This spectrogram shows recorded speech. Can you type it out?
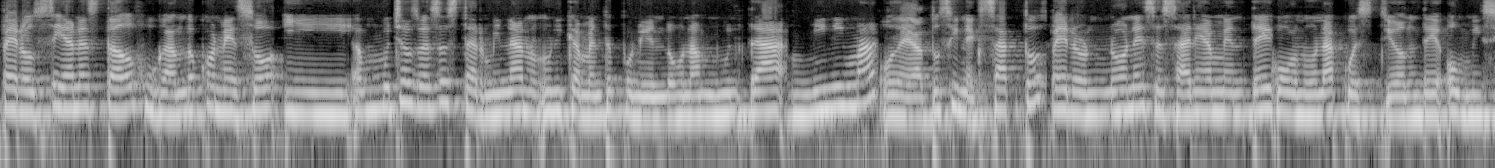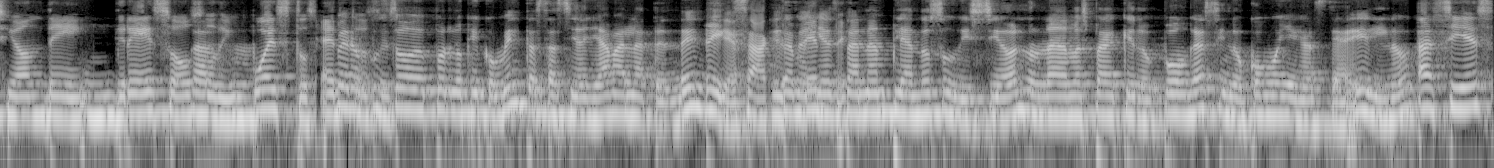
pero sí han estado jugando con eso y muchas veces terminan únicamente poniendo una multa mínima o de datos inexactos, pero no necesariamente con una cuestión de omisión de ingresos o de impuestos. pero justo por lo que comentas, hacia allá va la tendencia. Exactamente. Ya están ampliando su visión, no nada más para que lo pongas, sino cómo llegaste a él, ¿no? Así es.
